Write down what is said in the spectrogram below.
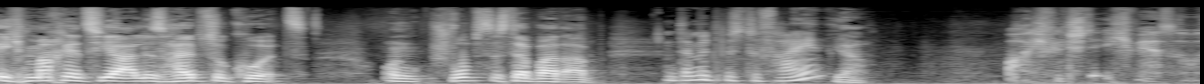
ich mache jetzt hier alles halb so kurz. Und schwupps ist der Bart ab. und damit bist du fein? Ja. Oh, ich wünschte, ich wäre so.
